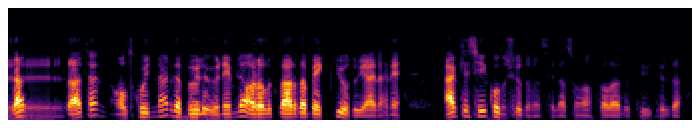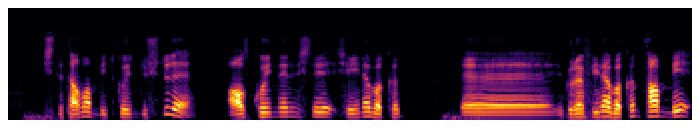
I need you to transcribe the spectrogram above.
Zat Eee zaten altcoin'ler de böyle önemli aralıklarda bekliyordu. Yani, hani, herkes şeyi konuşuyordu mesela son haftalarda Twitter'da. İşte, tamam Bitcoin düştü de altcoin'lerin, işte, şeyine bakın, eee, grafiğine bakın. Tam bir,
